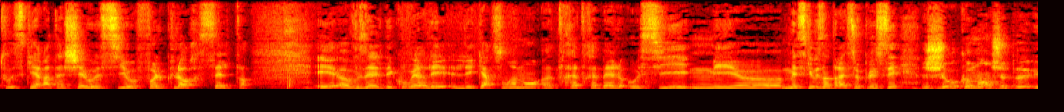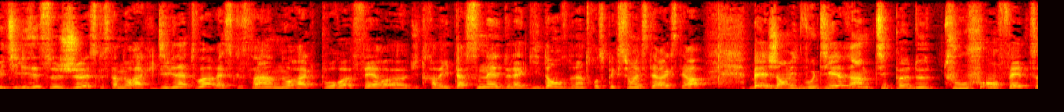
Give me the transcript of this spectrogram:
tout ce qui est rattaché aussi au folklore celte. Et vous allez découvrir, les, les cartes sont vraiment très très belles aussi. Mais, mais ce qui vous intéresse le plus, c'est Jo, comment je peux utiliser ce jeu? Est-ce que c'est un oracle divinatoire? Est-ce que c'est un oracle pour faire du travail personnel, de la guidance, de l'introspection, etc. etc. Ben, envie de vous dire un petit peu de tout en fait.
